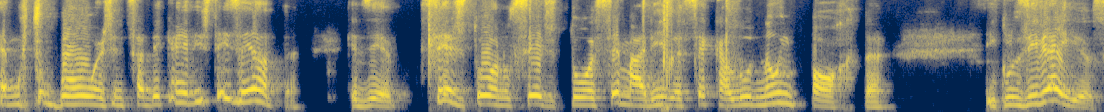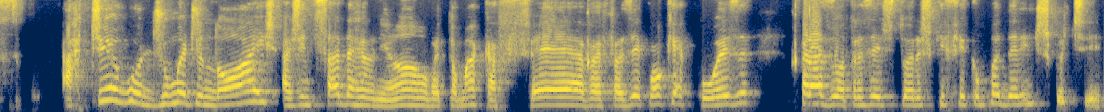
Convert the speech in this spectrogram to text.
É muito bom a gente saber que a revista é isenta. Quer dizer, ser editor, não ser editor, ser Marília, ser Calu, não importa. Inclusive é isso. Artigo de uma de nós, a gente sai da reunião, vai tomar café, vai fazer qualquer coisa para as outras editoras que ficam poderem discutir.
